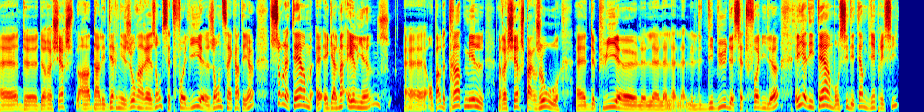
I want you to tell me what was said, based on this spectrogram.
euh, de, de recherches en- dans les derniers jours en raison de cette folie euh, zone 51. Sur le terme euh, également aliens, euh, on parle de 30 000 recherches par jour euh, depuis euh, le, le- le- le- le- le début de cette folie-là. Et il y a des termes aussi, des termes bien précis.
